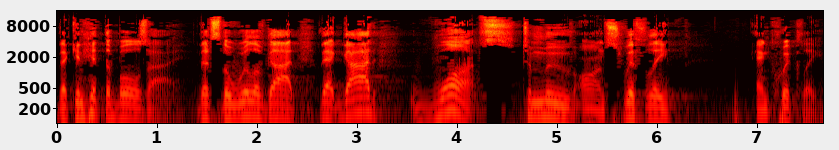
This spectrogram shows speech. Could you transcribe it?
that can hit the bullseye. That's the will of God, that God wants to move on swiftly and quickly.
